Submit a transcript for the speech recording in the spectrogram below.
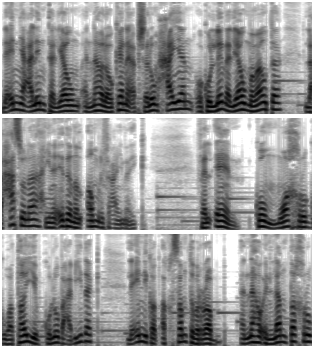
لأني علمت اليوم أنه لو كان أبشالوم حيا وكلنا اليوم موتى لحسن حينئذ الأمر في عينيك. فالآن قم واخرج وطيب قلوب عبيدك لأني قد أقسمت بالرب أنه إن لم تخرج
